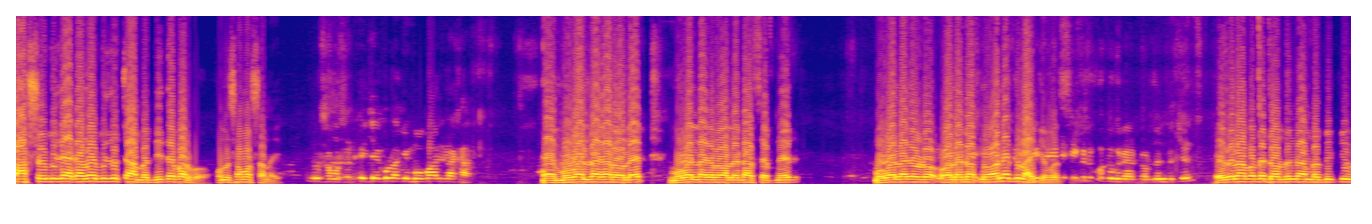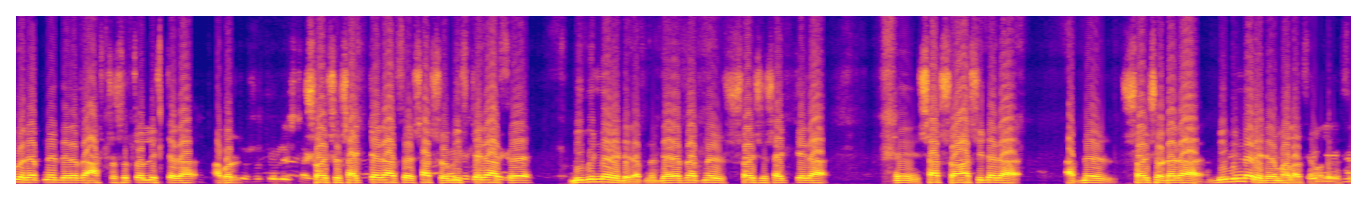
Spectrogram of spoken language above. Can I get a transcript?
পাঁচশো বিজ এক হাজার বিজ হচ্ছে আমরা দিতে পারব কোনো সমস্যা নাই। কোনো সমস্যা নেই। এই যেগুলো কি মোবাইল রাখা? হ্যাঁ মোবাইল রাখার ওয়ালেট মোবাইল রাখার ওয়ালেট আছে আপনার। মোবাইল রাখার ওয়ালেট আপনার অনেকগুলো আইটেম আছে। এগুলো কত করে ডজন বেচেন? এগুলো আমাদের ডজনে আমরা বিক্রি করি আপনার দেখা যায় আটশোশো চল্লিশ টাকা আবার দুশো চল্লিশ টাকা। ছয়শো ষাট টাকা আছে সাতশো বিশ টাকা আছে বিভিন্ন রেটের আপনার। দেখা যাচ্ছে আপনার ছয়শো ষাট টাকা হ্যাঁ, সাতশো আশি টাকা আপনার ছয়শো টাকা বিভিন্ন রেটের মাল আছে আমাদের কাছে।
